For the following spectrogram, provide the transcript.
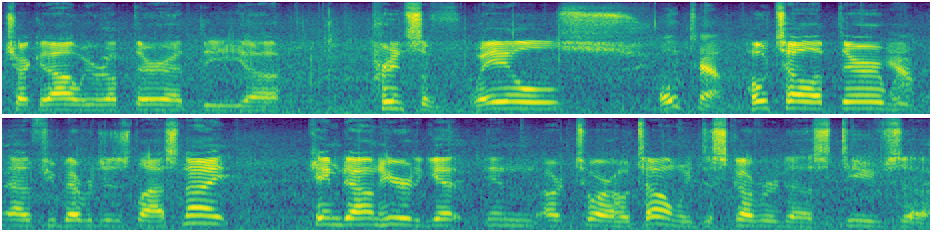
Check it out. We were up there at the uh, Prince of Wales Hotel. hotel up there. Yeah. We had a few beverages last night. Came down here to get in our, to our hotel, and we discovered uh, Steve's uh,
